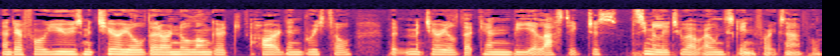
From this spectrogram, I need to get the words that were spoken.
and therefore use material that are no longer hard and brittle, but materials that can be elastic, just similar to our own skin, for example.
